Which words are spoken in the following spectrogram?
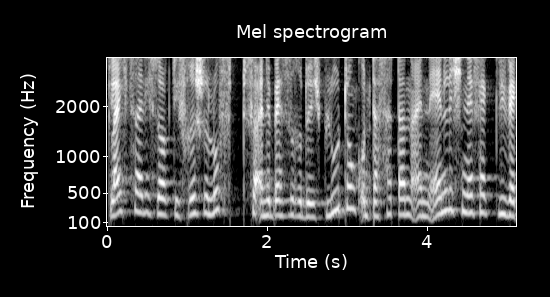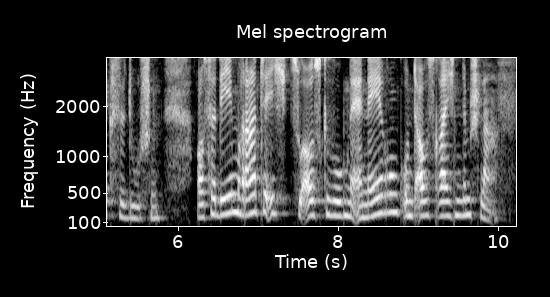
Gleichzeitig sorgt die frische Luft für eine bessere Durchblutung und das hat dann einen ähnlichen Effekt wie Wechselduschen. Außerdem rate ich zu ausgewogener Ernährung und ausreichendem Schlaf.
